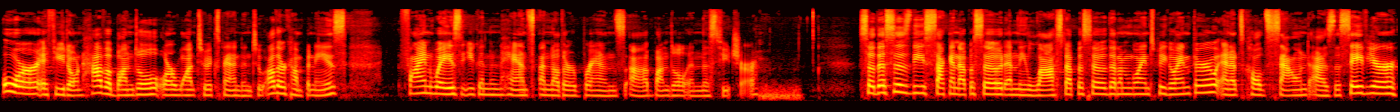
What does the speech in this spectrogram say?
or if you don't have a bundle or want to expand into other companies, find ways that you can enhance another brand's uh, bundle in this future. So this is the second episode and the last episode that I'm going to be going through, and it's called Sound as the Savior.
